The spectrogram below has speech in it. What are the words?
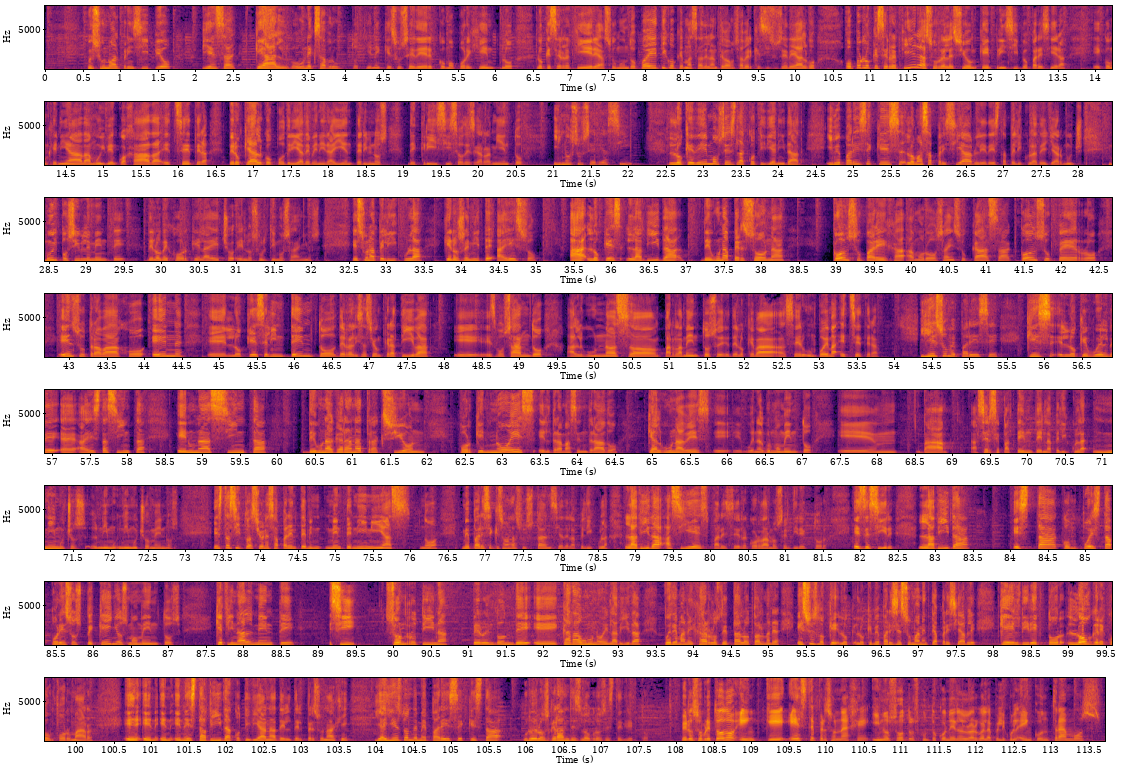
pues uno al principio piensa que algo, un exabrupto tiene que suceder, como por ejemplo lo que se refiere a su mundo poético, que más adelante vamos a ver que si sucede algo, o por lo que se refiere a su relación que en principio pareciera eh, congeniada, muy bien cuajada, etcétera, pero que algo podría devenir ahí en términos de crisis o desgarramiento. Y no sucede así. Lo que vemos es la cotidianidad y me parece que es lo más apreciable de esta película de Jarmusch, muy posiblemente de lo mejor que él ha hecho en los últimos años. Es una película que nos remite a eso, a lo que es la vida de una persona con su pareja amorosa en su casa, con su perro, en su trabajo, en eh, lo que es el intento de realización creativa, eh, esbozando algunos ah, parlamentos eh, de lo que va a ser un poema, etc. Y eso me parece que es lo que vuelve a esta cinta en una cinta de una gran atracción, porque no es el drama centrado que alguna vez o en algún momento va hacerse patente en la película, ni, muchos, ni, mucho menos. Estas situaciones aparentemente nimias, ¿no? Me parece que son la sustancia de la película. La vida así es, parece recordarnos el director. Es decir, la vida está compuesta por esos pequeños momentos que finalmente, sí, son rutina, pero en donde eh, cada uno en la vida puede manejarlos de tal o tal manera. Eso es lo que, lo, que me parece sumamente apreciable, que el director logre conformar eh, en, esta vida cotidiana del, del personaje, y ahí es donde me parece que está uno de los grandes logros de este director pero sobre todo en que este personaje y nosotros junto con él a lo largo de la película encontramos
